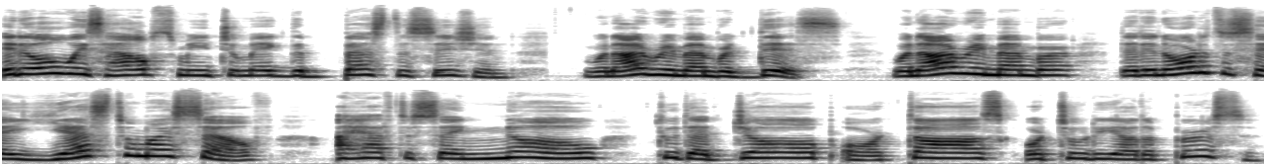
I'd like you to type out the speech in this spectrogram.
It always helps me to make the best decision when I remember this, when I remember that in order to say yes to myself, I have to say no to that job or task or to the other person.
